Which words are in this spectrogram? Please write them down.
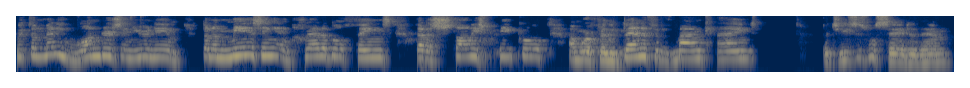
We've done many wonders in your name, done amazing, incredible things that astonish people and were for the benefit of mankind. But Jesus will say to them,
